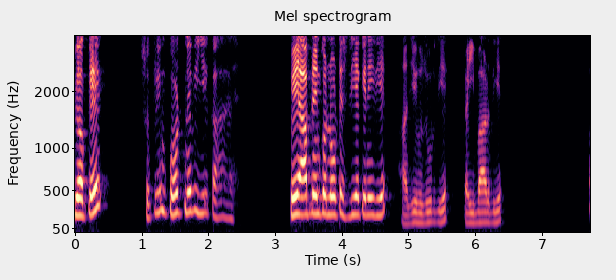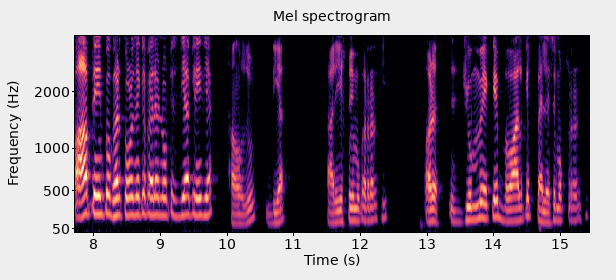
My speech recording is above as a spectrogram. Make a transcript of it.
کیونکہ سپریم کورٹ نے بھی یہ کہا ہے کہ آپ نے ان کو نوٹس دیے کہ نہیں دیے ہاں جی حضور دیے کئی بار دیے آپ نے ان کو گھر توڑنے کے پہلے نوٹس دیا کہ نہیں دیا ہاں حضور دیا تاریخ بھی مقرر تھی اور جمعے کے بوال کے پہلے سے مقرر تھی۔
